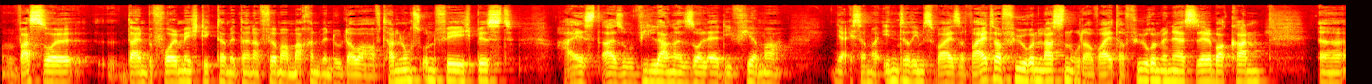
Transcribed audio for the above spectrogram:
was soll dein Bevollmächtigter mit deiner Firma machen, wenn du dauerhaft handlungsunfähig bist? Heißt also, wie lange soll er die Firma, ja, ich sag mal, interimsweise weiterführen lassen oder weiterführen, wenn er es selber kann? Äh,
